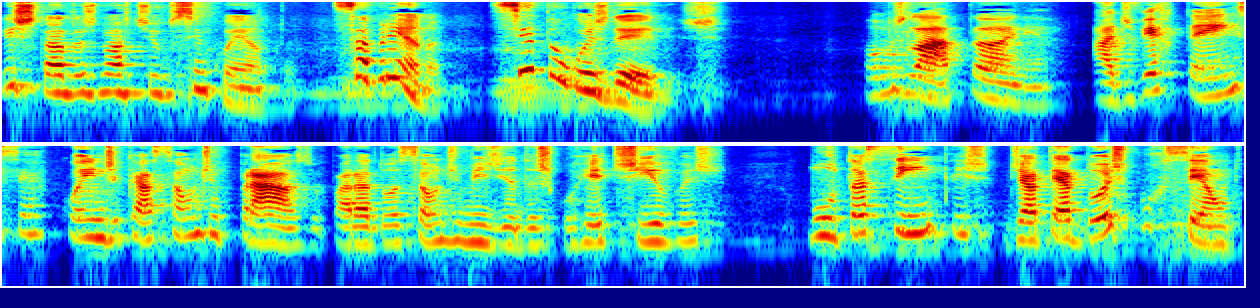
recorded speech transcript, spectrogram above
listadas no artigo 50. Sabrina, cita alguns deles. Vamos lá, Tânia. Advertência, com indicação de prazo para adoção de medidas corretivas, multa simples de até 2%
